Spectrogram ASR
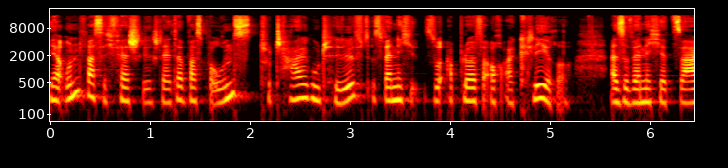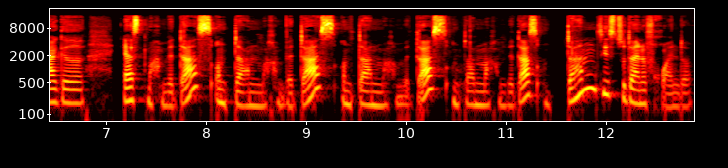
Ja, und was ich festgestellt habe, was bei uns total gut hilft, ist, wenn ich so Abläufe auch erkläre. Also wenn ich jetzt sage, erst machen wir das und dann machen wir das und dann machen wir das und dann machen wir das und dann siehst du deine Freunde.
